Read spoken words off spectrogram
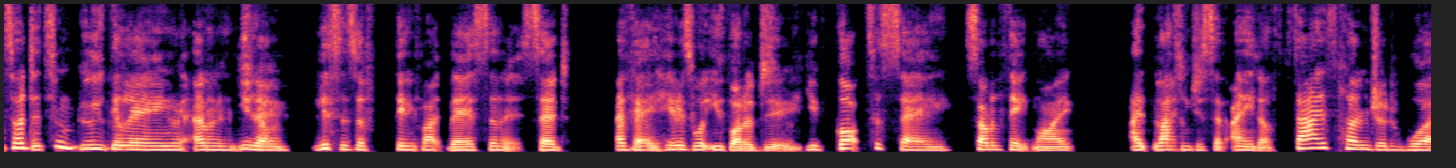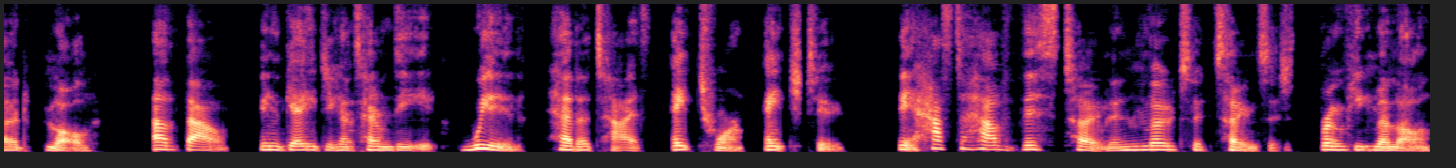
so I did some Googling and, you know, listened to things like this. And it said, okay, here's what you've got to do. You've got to say something like, I, like you just said, I need a 500 word blog about engaging attendee with header tags H1, H2, it has to have this tone and motive tone to just bring people along.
